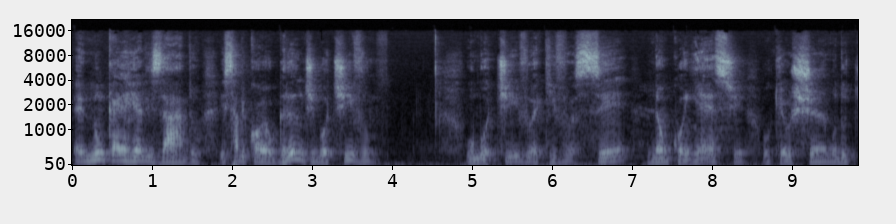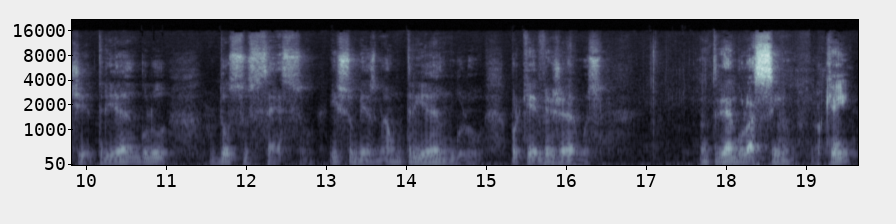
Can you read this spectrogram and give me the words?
é, nunca é realizado. E sabe qual é o grande motivo? O motivo é que você não conhece o que eu chamo do triângulo do sucesso. Isso mesmo, é um triângulo. Porque, vejamos, um triângulo assim, ok?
